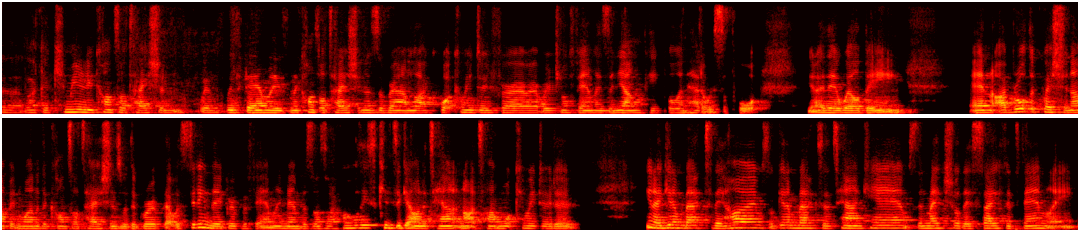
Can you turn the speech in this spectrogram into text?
uh, like a community consultation with, with families, and the consultation is around like what can we do for our Aboriginal families and young people, and how do we support, you know, their well-being. And I brought the question up in one of the consultations with a group that was sitting there, a group of family members. I was like, "Oh, these kids are going to town at night time. What can we do to, you know, get them back to their homes or get them back to the town camps and make sure they're safe as family?"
